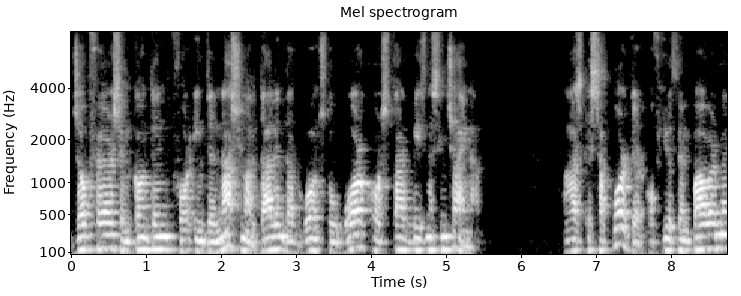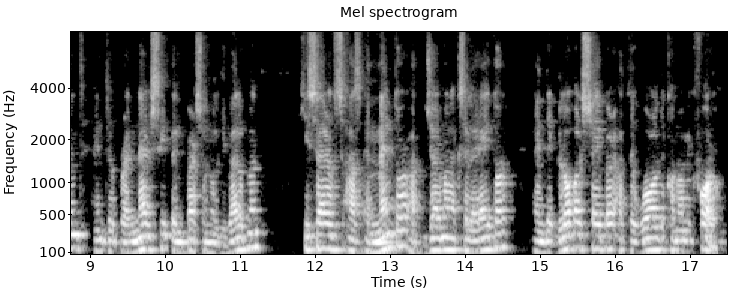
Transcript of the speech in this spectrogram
job fairs, and content for international talent that wants to work or start business in China. As a supporter of youth empowerment, entrepreneurship, and personal development, he serves as a mentor at German Accelerator and a global shaper at the World Economic Forum.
